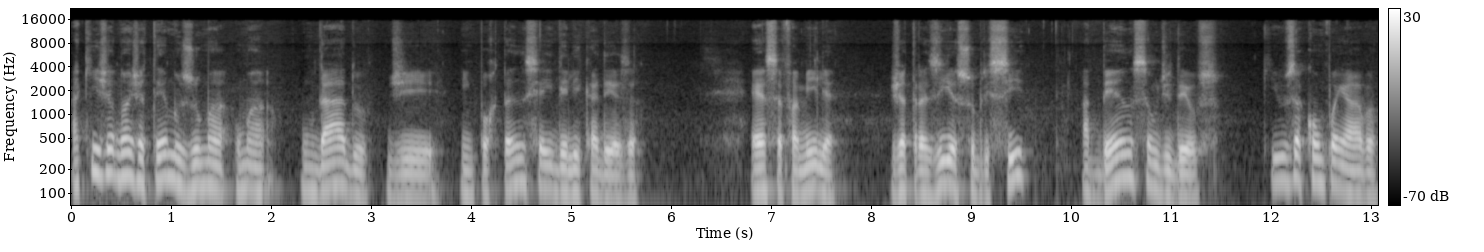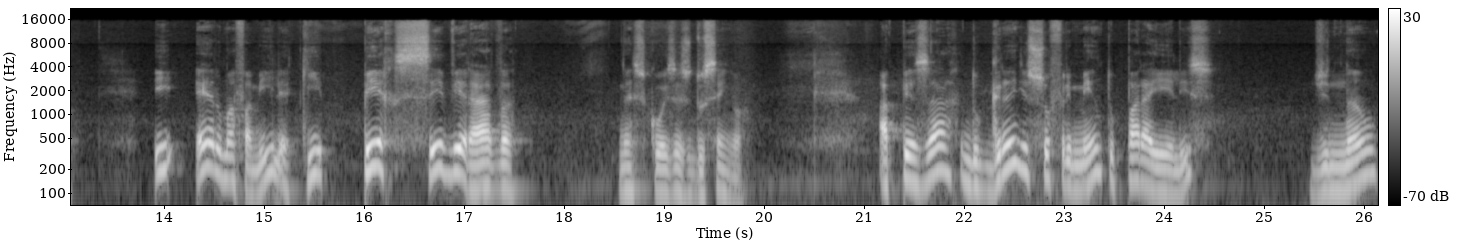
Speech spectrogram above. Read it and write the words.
Aqui já, nós já temos uma, uma, um dado de importância e delicadeza. Essa família já trazia sobre si a bênção de Deus que os acompanhava. E era uma família que perseverava nas coisas do Senhor. Apesar do grande sofrimento para eles de não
